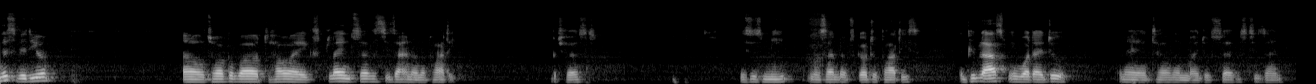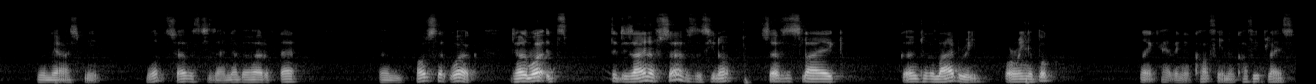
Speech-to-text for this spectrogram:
this video, I'll talk about how I explain service design on a party. But first, this is me, and I sometimes go to parties, and people ask me what I do, and I tell them I do service design. And they ask me, what service design? Never heard of that. Um, how does that work? I tell them, well, it's the design of services, you know, services like going to the library, borrowing a book, like having a coffee in a coffee place,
